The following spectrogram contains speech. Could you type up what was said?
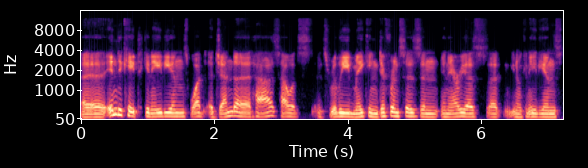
uh, indicate to Canadians what agenda it has, how it's it's really making differences in, in areas that you know Canadians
